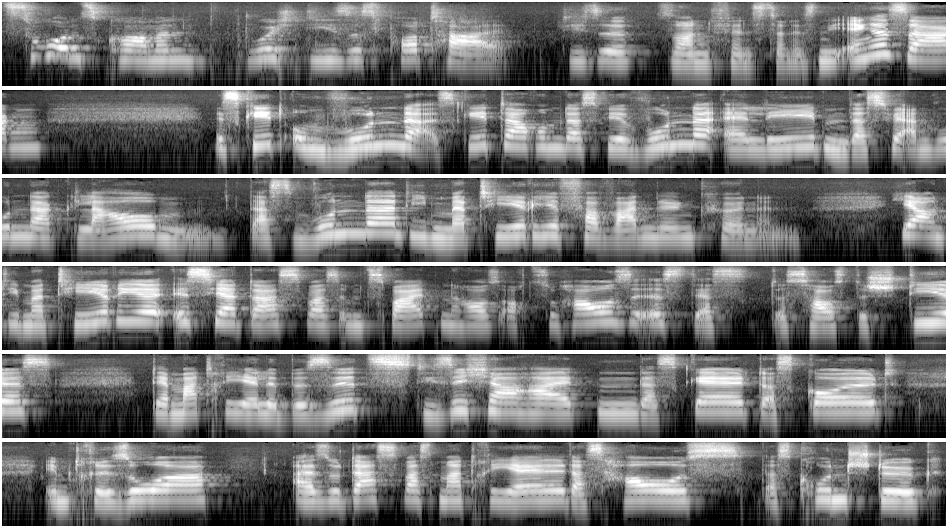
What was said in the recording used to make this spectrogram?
zu uns kommen durch dieses Portal, diese Sonnenfinsternis. Und die Engel sagen, es geht um Wunder. Es geht darum, dass wir Wunder erleben, dass wir an Wunder glauben, dass Wunder die Materie verwandeln können. Ja, und die Materie ist ja das, was im zweiten Haus auch zu Hause ist, das, das Haus des Stiers, der materielle Besitz, die Sicherheiten, das Geld, das Gold im Tresor. Also das, was materiell, das Haus, das Grundstück,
